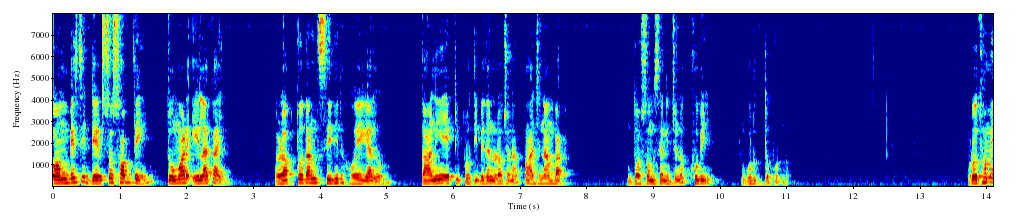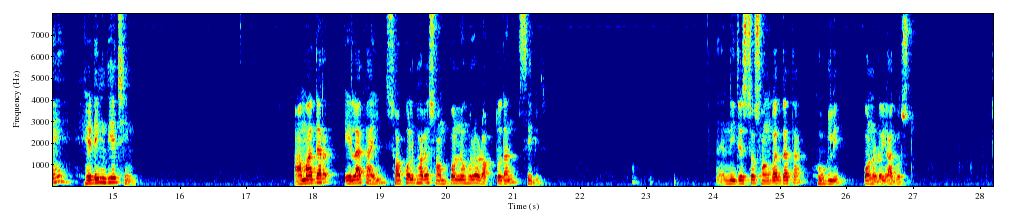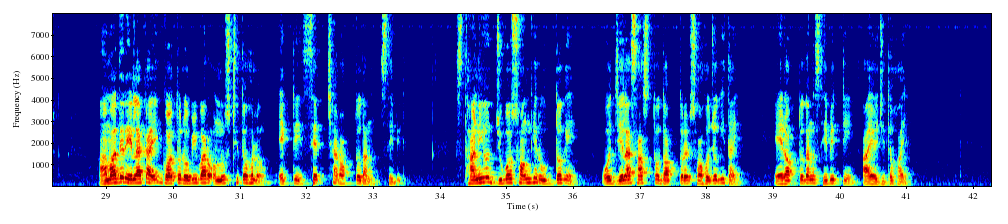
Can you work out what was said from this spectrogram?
কম বেশি দেড়শো শব্দে তোমার এলাকায় রক্তদান শিবির হয়ে গেল তা নিয়ে একটি প্রতিবেদন রচনা পাঁচ নাম্বার। দশম শ্রেণির জন্য খুবই গুরুত্বপূর্ণ। প্রথমে হেডিং দিয়েছি, আমাদের এলাকায় সফলভাবে সম্পন্ন হলো রক্তদান শিবির। নিজস্ব সংবাদদাতা হুগলি, পনেরোই আগস্ট। আমাদের এলাকায় গত রবিবার অনুষ্ঠিত হল একটি স্বেচ্ছা রক্তদান শিবির। স্থানীয় যুব সংঘের উদ্যোগে ও জেলা স্বাস্থ্য দপ্তরের সহযোগিতায় এই রক্তদান শিবিরটি আয়োজিত হয়।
